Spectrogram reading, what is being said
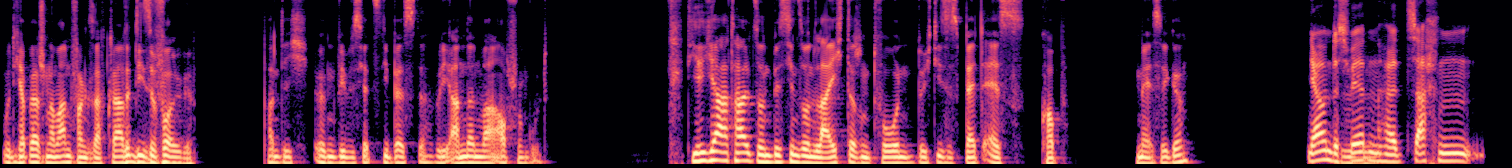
Und ich habe ja schon am Anfang gesagt, gerade diese Folge fand ich irgendwie bis jetzt die beste. Aber die anderen waren auch schon gut. Die hier hat halt so ein bisschen so einen leichteren Ton durch dieses Badass-Cop-mäßige. Ja, und es mhm. werden halt Sachen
